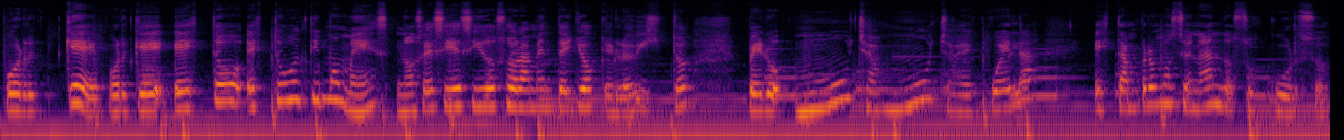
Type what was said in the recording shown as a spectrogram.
¿Por qué? Porque esto, este último mes, no sé si he sido solamente yo que lo he visto, pero muchas, muchas escuelas están promocionando sus cursos.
